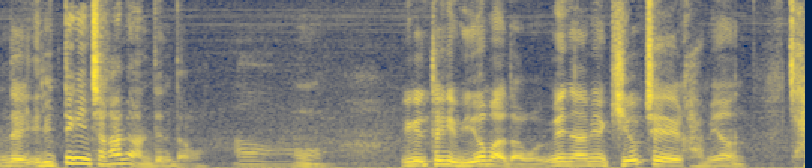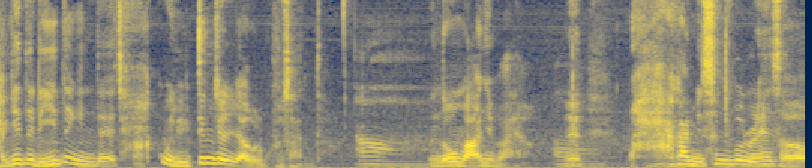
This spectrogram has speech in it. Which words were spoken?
근데 1등인 척 하면 안 된다고. 어. 어. 이게 되게 위험하다고. 왜냐하면 기업체에 가면 자기들이 2등인데 자꾸 1등 전략을 구사한다. 아. 너무 많이 봐요. 어. 예, 과감히 승부를 해서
